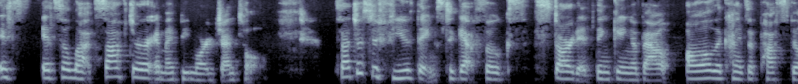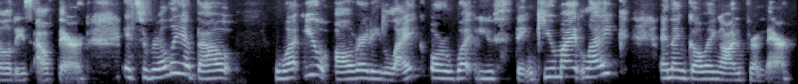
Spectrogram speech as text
It's it's a lot softer, it might be more gentle. It's not just a few things to get folks started thinking about all the kinds of possibilities out there. It's really about what you already like or what you think you might like, and then going on from there.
